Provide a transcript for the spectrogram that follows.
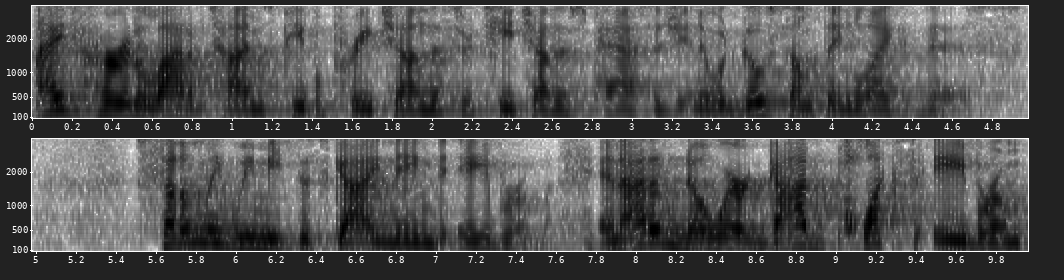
I've heard a lot of times people preach on this or teach on this passage, and it would go something like this Suddenly, we meet this guy named Abram. And out of nowhere, God plucks Abram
